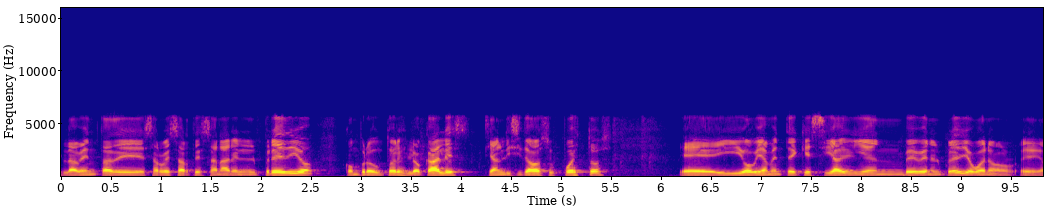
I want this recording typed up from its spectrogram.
la venta de cerveza artesanal en el predio con productores locales que han licitado sus puestos. Eh, y obviamente que si alguien bebe en el predio, bueno, eh,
